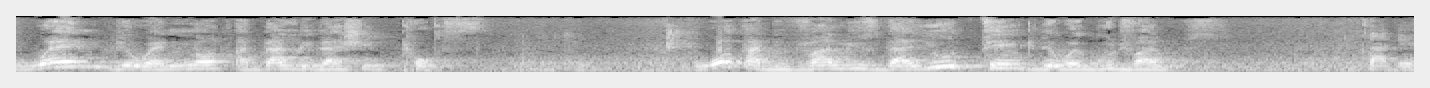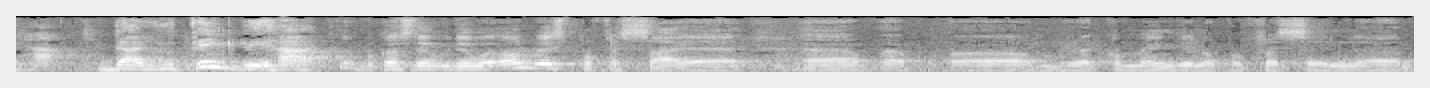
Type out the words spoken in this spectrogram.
when they were not at that leadership post what are the values that you think they were good values that they had. that you think they had No, because they, they were always prophesy, uh, uh, uh, um, recommending or professing um,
